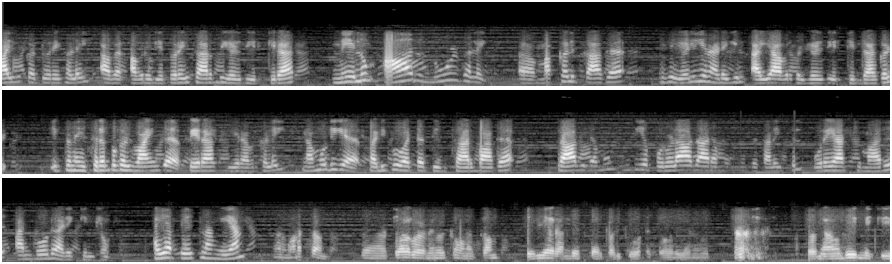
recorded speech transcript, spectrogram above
ஆய்வு கட்டுரைகளை அவர் அவருடைய துறை சார்ந்து எழுதியிருக்கிறார். மேலும் ஆறு நூல்களை மக்களுக்காக மிக எளிய நடையில் ஐயா அவர்கள் எழுதியிருக்கின்றார்கள். இத்தனை சிறப்புகள் வாய்ந்த பேராசிரியர் அவர்களை நம்முடைய படிப்பு வட்டத்தின் சார்பாக திராவிடமும் இந்திய பொருளாதாரமும் என்ற தலைப்பில் உரையாற்றுமாறு அன்போடு அழைக்கின்றோம். ஐயா பேசலாங்க ஐயா. வணக்கம். தோழர்கள் அனைவருக்கும் வணக்கம். பெரியார் அம்பேத்கர் படிப்பு ஓட்ட தோழர்கள் அனைவருக்கும். நான் வந்து இன்னைக்கு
